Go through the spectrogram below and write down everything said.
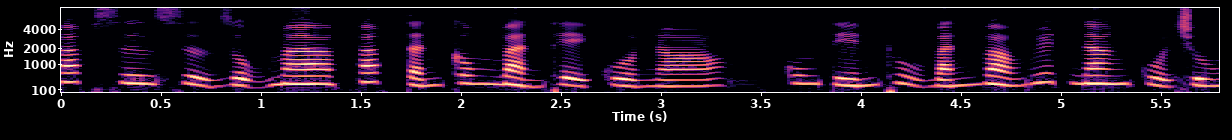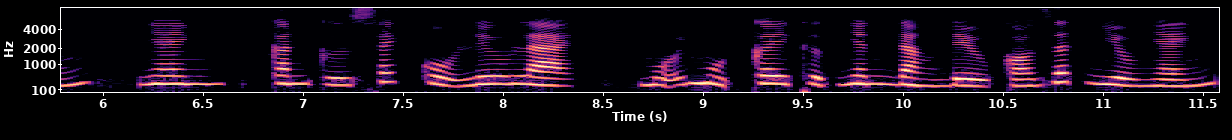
Pháp Sư sử dụng ma Pháp tấn công bản thể của nó, cung tiến thủ bắn vào huyết nang của chúng, nhanh, căn cứ sách cổ lưu lại, mỗi một cây thực nhân đằng đều có rất nhiều nhánh.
